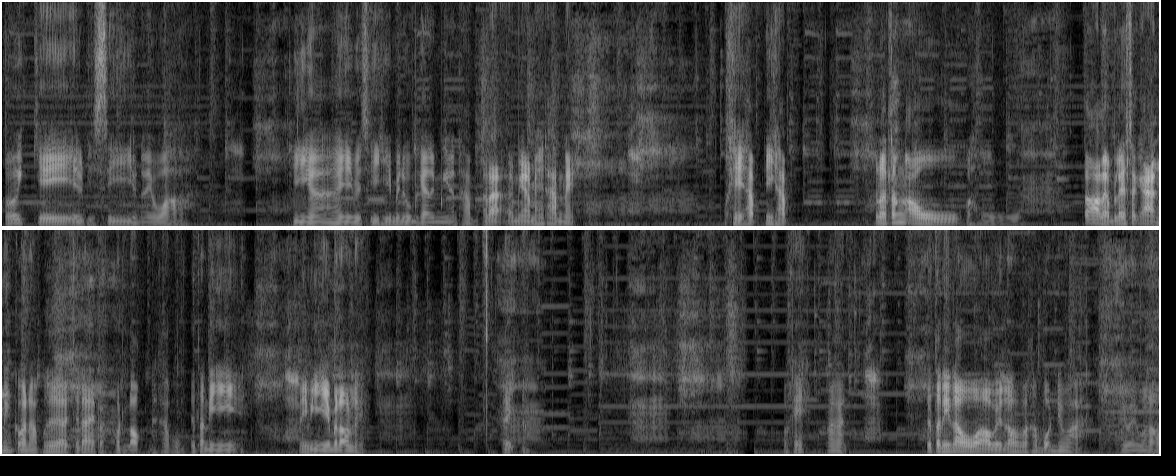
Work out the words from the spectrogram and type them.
โอเค NPC อยู่ไหนวะนี่ไง NPC ที่ไม่ดูมีการมีงานทำก็ละมีงานไม่ให้ทำเนี่ยโอเคครับนี่ครับ เราต้องเอาโอ้โหต้องเอาอะไรมาเล่นสักอ่านหนึ่งก่อนนะเพื่อจะได้แบบปลดล็อกนะครับผมซึ่ตอนนี้ไม่มีมาลอนเลยเฮ้ยโอเคมากันคือตอนนี้เราเอาไปล่อไว้ข้างบนดีกว่ามีไว้ว่าเรา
